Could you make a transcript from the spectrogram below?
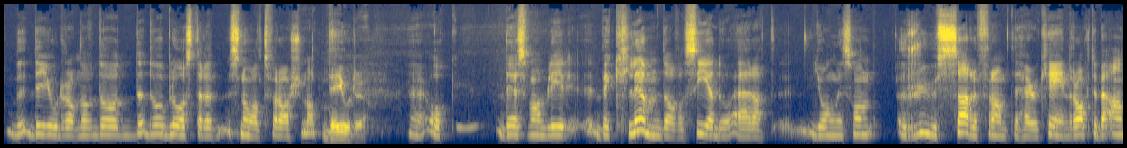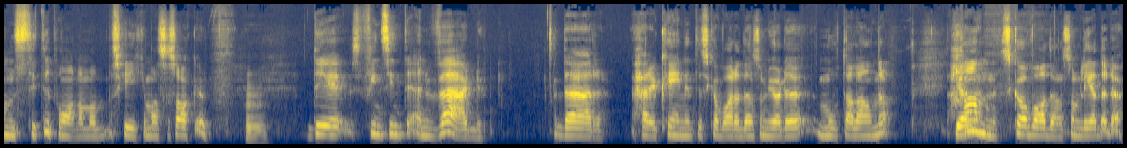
Det, det gjorde de. Då, då, då blåste det snålt för Arsenal. Det gjorde det. Eh, Och det som man blir beklämd av att se då är att Jongminsson rusar fram till Harry Kane, rakt upp i ansiktet på honom och skriker massa saker. Det finns inte en värld där Harry Kane inte ska vara den som gör det mot alla andra. Han ska vara den som leder det.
